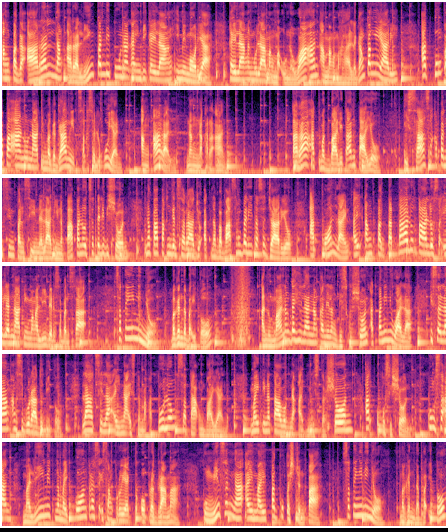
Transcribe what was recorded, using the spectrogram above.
Ang pag-aaral ng araling panlipunan ay hindi kailangang imemorya. Kailangan mo lamang maunawaan ang mga mahalagang pangyayari at kung papaano natin magagamit sa kasalukuyan ang aral ng nakaraan. Tara at magbalitaan tayo. Isa sa kapansin-pansin na laging napapanood sa telebisyon, napapakinggan sa radyo at nababasang balita sa dyaryo at online ay ang pagtatalo-talo sa ilan nating mga lider sa bansa. Sa tingin ninyo, maganda ba ito? Ano man ang dahilan ng kanilang diskusyon at paniniwala, isa lang ang sigurado dito. Lahat sila ay nais na makatulong sa taong bayan. May tinatawag na administrasyon at oposisyon, kung saan malimit na may kontra sa isang proyekto o programa. Kung minsan nga ay may pagkukwestiyon pa. Sa tingin ninyo, maganda ba ito?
